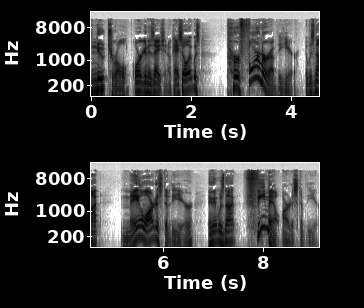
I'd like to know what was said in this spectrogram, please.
neutral organization. Okay, so it was Performer of the Year. It was not Male Artist of the Year, and it was not Female Artist of the Year.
